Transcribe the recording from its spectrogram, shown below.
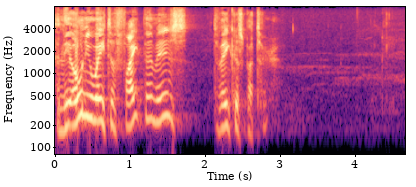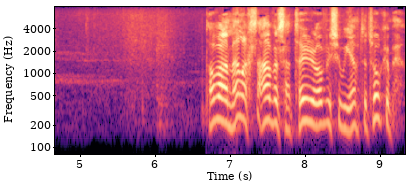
And the only way to fight them is tveikus batera. Davar Melech's Avas HaTorah, obviously we have to talk about.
